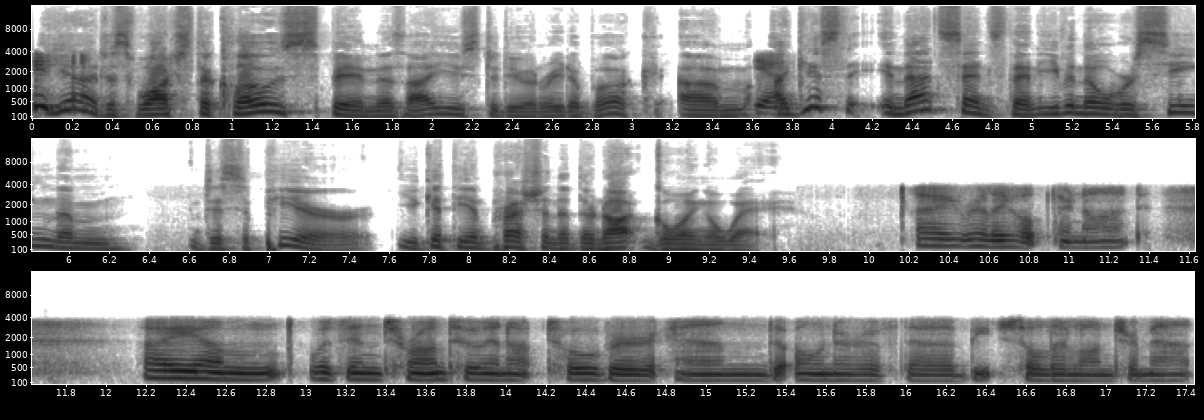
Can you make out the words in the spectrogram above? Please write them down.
Yeah, just watch the clothes spin as I used to do and read a book. Um, yeah. I guess in that sense, then, even though we're seeing them disappear, you get the impression that they're not going away. I really hope they're not. I um, was in Toronto in October, and the owner of the Beach Solar Laundromat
